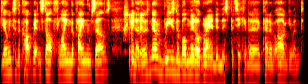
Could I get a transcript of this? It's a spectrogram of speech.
go into the cockpit and start flying the plane themselves? You know, there was no reasonable middle ground in this particular kind of argument.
